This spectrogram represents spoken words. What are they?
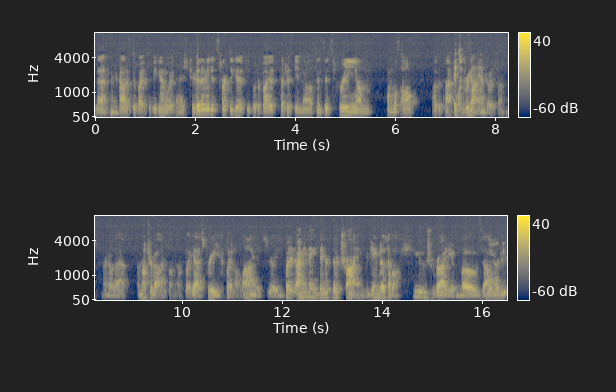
that Mhm. got us to buy it to begin with. That is true. Because I mean, it's hard to get people to buy a Tetris game now since it's free on almost all other platforms. It's free on Android phones. I know that. I'm not sure about iPhone though, but yeah, it's free. You can play it online. It's really, but I mean, they they're they're trying. The game does have a huge variety of modes. Yeah, the,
